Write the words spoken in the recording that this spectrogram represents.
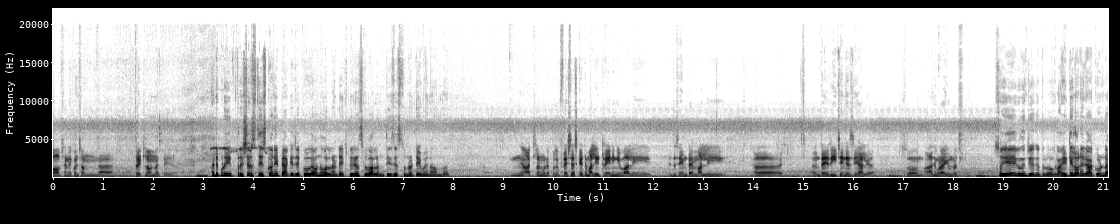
జాబ్స్ అనేవి కొంచెం థ్రెట్లో ఉన్నట్టు. అంటే ఇప్పుడు ఈ ఫ్రెషర్స్ తీసుకొని ప్యాకేజ్ ఎక్కువగా ఉన్న వాళ్ళని అంటే ఎక్స్పీరియన్స్డ్ వాళ్ళని తీసేస్తున్నట్టు ఏమైనా ఉందా? అట్లా కూడా చెప్పలేం. ఫ్రెషర్స్కి అయితే మళ్ళీ ట్రైనింగ్ ఇవ్వాలి. ఎట్ ద సేమ్ టైం మళ్ళీ అంటే రీచేంజెస్ చేయాలి కదా. సో అది కూడా అయి ఉండొచ్చు. సో ఏఐ గురించి ఏం చెప్తారు ఒక ఐటీలోనే కాకుండా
